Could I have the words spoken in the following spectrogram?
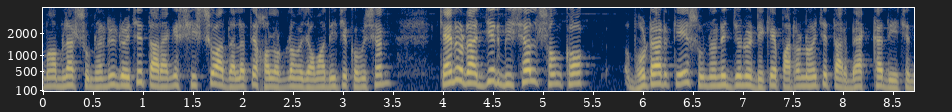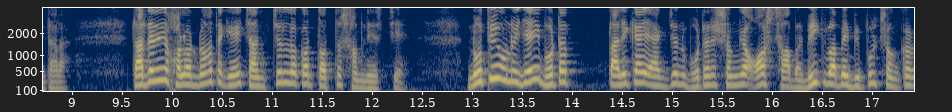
মামলার শুনানি রয়েছে। তার আগে শীর্ষ আদালতে হলফনামা জমা দিয়েছে কমিশন। কেন রাজ্যের বিশাল সংখ্যক ভোটারকে শুনানির জন্য ডেকে পাঠানো হয়েছে তার ব্যাখ্যা দিয়েছেন তারা। তাদের এই হলফনামা থেকে চাঞ্চল্যকর তথ্য সামনে এসছে। নথি অনুযায়ী ভোটার তালিকায় একজন ভোটারের সঙ্গে অস্বাভাবিকভাবে বিপুল সংখ্যক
